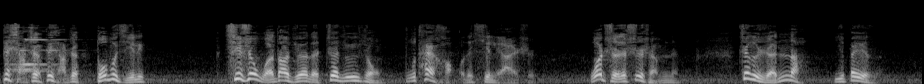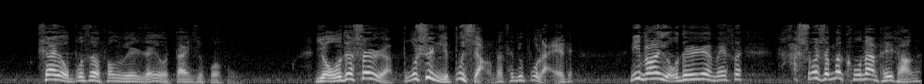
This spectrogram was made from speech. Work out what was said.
别想这，别想这，多不吉利。其实我倒觉得，这就一种不太好的心理暗示。我指的是什么呢？这个人呢，一辈子天有不测风云，人有旦夕祸福。有的事儿啊，不是你不想的，他就不来的。你比方有的人认为说，还说什么空难赔偿啊？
